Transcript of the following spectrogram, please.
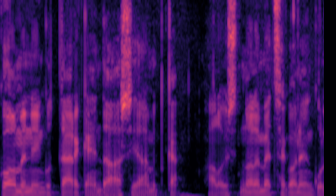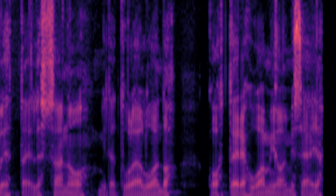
kolme niin kuin tärkeintä asiaa, mitkä haluaisit noille metsäkoneen kuljettajille sanoa, mitä tulee luontokohteiden huomioimiseen ja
